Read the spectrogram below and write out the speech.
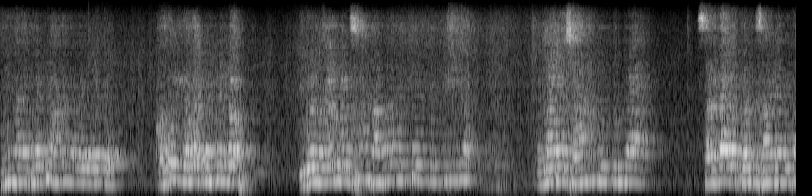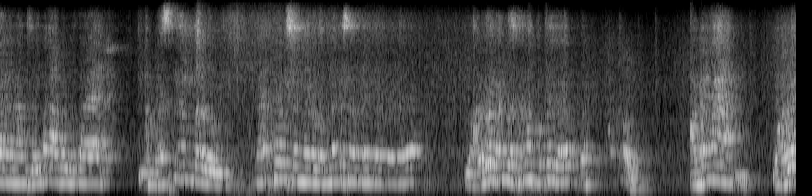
ಹಿಂಗಾಗಿ ಆನಂದಗಳಿರುತ್ತೆ ಅವರಿಗೆಲ್ಲ ಕಂಪ್ನಿಗಳು ಇವಾಗ ಎರಡು ವರ್ಷ ಬಂಗಾಳಿಲ್ಲ ಎಲ್ಲರೂ ಶಾಂತಿಯಿಂದ ಸರ್ಕಾರ ಪೊಲೀಸ್ ಆಡಳಿತ ನಮ್ಮ ಜಿಲ್ಲಾ ಆಡಳಿತ, ನಮ್ಮ ರಸ್ತೆಗಳು ಕಾರ್ಪೊರೇಷನ್ಗಳು ಎಲ್ಲರೂ ಸಹಕಾರ ಇದ್ದಾರೆ. ಯಾವುದೋ ಒಂದು ಸಣ್ಣ ಪುಟ್ಟ ಅದನ್ನ ಯಾವುದೇ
